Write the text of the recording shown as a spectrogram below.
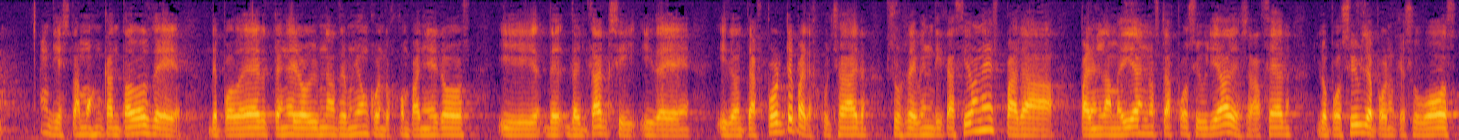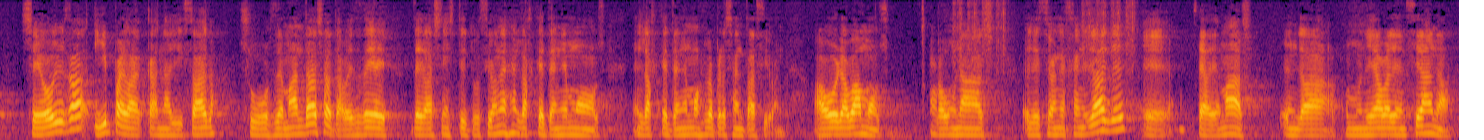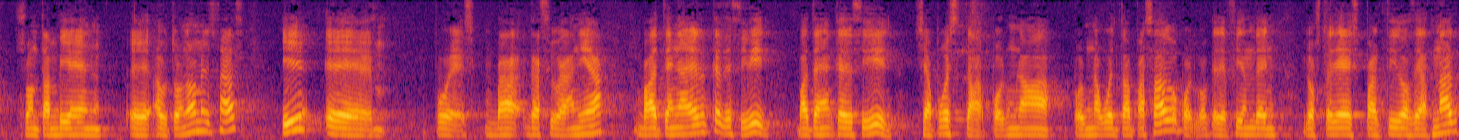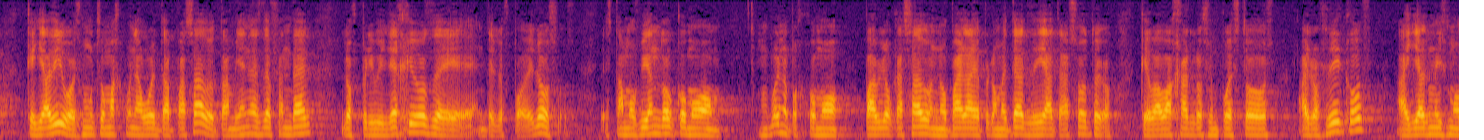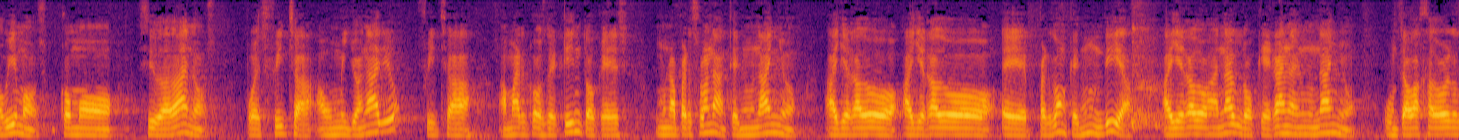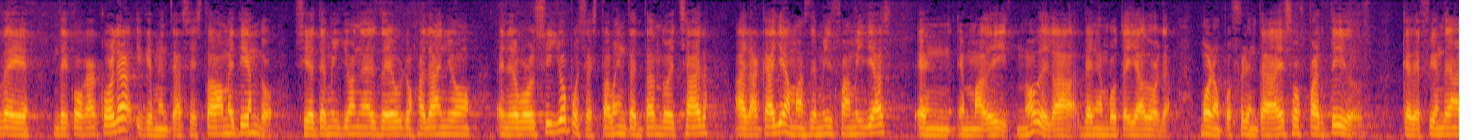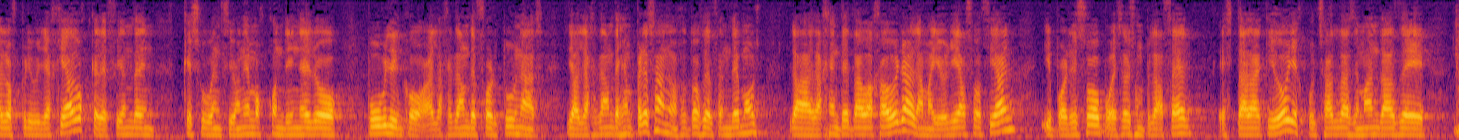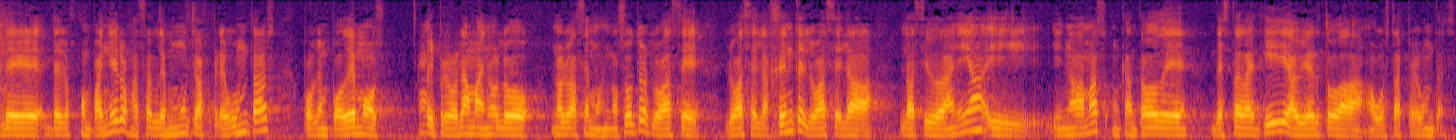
y estamos encantados de, de poder tener hoy una reunión con los compañeros y del taxi y, de, y del transporte para escuchar sus reivindicaciones, para, para en la medida de nuestras posibilidades hacer lo posible por que su voz se oiga y para canalizar sus demandas a través de, de las instituciones en las que tenemos en las que tenemos representación. Ahora vamos a unas elecciones generales, eh, que además en la comunidad valenciana son también eh, autonómicas y eh, pues va, la ciudadanía va a tener que decidir, va a tener que decidir si apuesta por una, por una vuelta al pasado, por lo que defienden los tres partidos de Aznar, que ya digo, es mucho más que una vuelta al pasado, también es defender los privilegios de, los poderosos. Estamos viendo como bueno, pues como Pablo Casado no para de prometer día tras otro que va a bajar los impuestos a los ricos. Ayer mismo vimos como Ciudadanos pues ficha a un millonario, ficha a Marcos de Quinto, que es una persona que en un año ha llegado, ha llegado eh, perdón, que en un día ha llegado a ganar lo que gana en un año un trabajador de, Coca-Cola y que mientras estaba metiendo 7 millones de euros al año en el bolsillo, pues estaba intentando echar a la calle a más de mil familias en, Madrid, ¿no? de, la, de la embotelladora. Bueno, pues frente a esos partidos que defienden a los privilegiados, que defienden que subvencionemos con dinero público a las grandes fortunas y a las grandes empresas. Nosotros defendemos la, la gente trabajadora, la mayoría social y por eso pues es un placer estar aquí hoy, escuchar las demandas de, de, los compañeros, hacerles muchas preguntas, porque en Podemos el programa no lo, no lo hacemos nosotros, lo hace, lo hace la gente, lo hace la, la ciudadanía y, nada más, encantado de, estar aquí abierto a vuestras preguntas.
